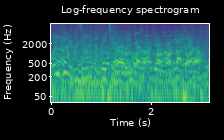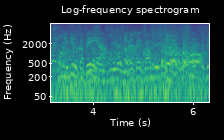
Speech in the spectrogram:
阮票但是阮甲买钱。来，你看看看看加多哟。王姨，你就甲买呀。这话讲哦。恁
